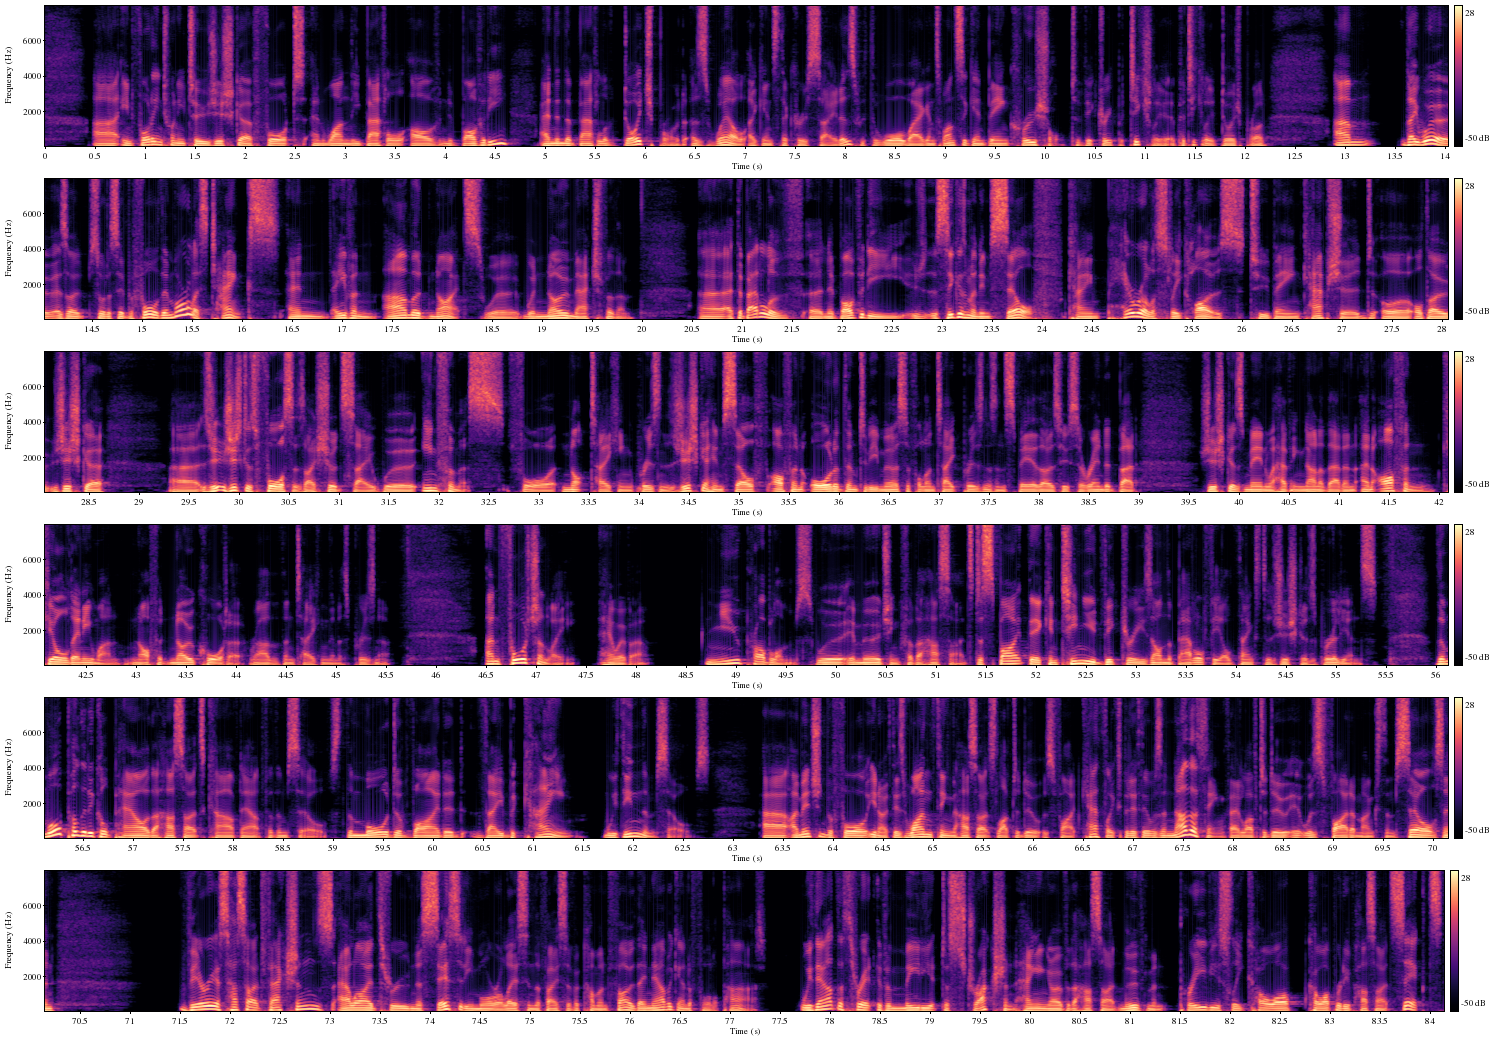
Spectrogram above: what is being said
uh, in 1422, Žižka fought and won the Battle of Nebovody and then the Battle of Deutschbrod as well against the Crusaders, with the war wagons once again being crucial to victory, particularly, particularly at Deutschbrod. Um, they were, as I sort of said before, they're more or less tanks, and even armored knights were, were no match for them. Uh, at the Battle of uh, Sigismund himself came perilously close to being captured, or, although Žižka uh, Žižka's forces, I should say, were infamous for not taking prisoners. Žižka himself often ordered them to be merciful and take prisoners and spare those who surrendered, but Žižka's men were having none of that and, and often killed anyone and offered no quarter rather than taking them as prisoner. Unfortunately, however, new problems were emerging for the Hussites, despite their continued victories on the battlefield thanks to Žižka's brilliance. The more political power the Hussites carved out for themselves, the more divided they became within themselves. Uh, I mentioned before, you know, if there's one thing the Hussites loved to do, it was fight Catholics. But if there was another thing they loved to do, it was fight amongst themselves. And various Hussite factions, allied through necessity more or less in the face of a common foe, they now began to fall apart. Without the threat of immediate destruction hanging over the Hussite movement, previously co- cooperative Hussite sects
